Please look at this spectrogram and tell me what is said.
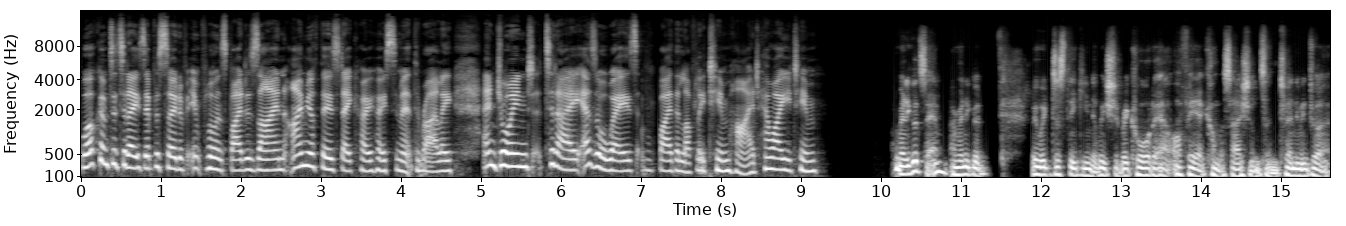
Welcome to today's episode of Influence by Design. I'm your Thursday co host, Samantha Riley, and joined today, as always, by the lovely Tim Hyde. How are you, Tim? I'm really good, Sam. I'm really good. We were just thinking that we should record our off air conversations and turn them into a,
